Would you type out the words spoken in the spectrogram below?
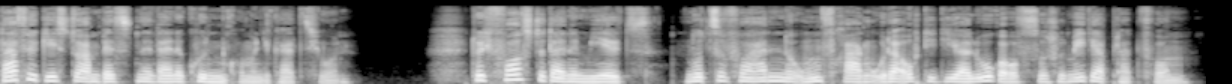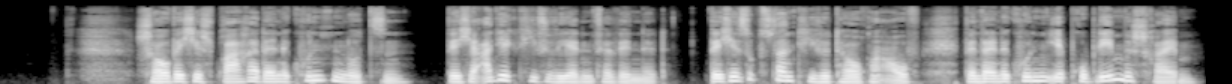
Dafür gehst du am besten in deine Kundenkommunikation. Durchforste deine Mails, nutze vorhandene Umfragen oder auch die Dialoge auf Social-Media-Plattformen. Schau, welche Sprache deine Kunden nutzen, welche Adjektive werden verwendet, welche Substantive tauchen auf, wenn deine Kunden ihr Problem beschreiben.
